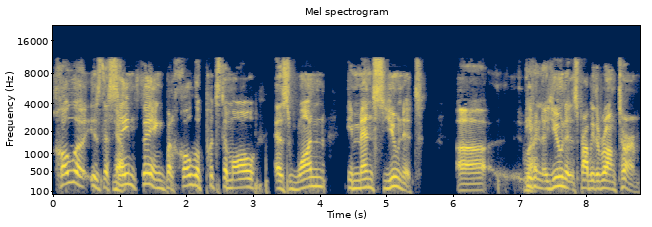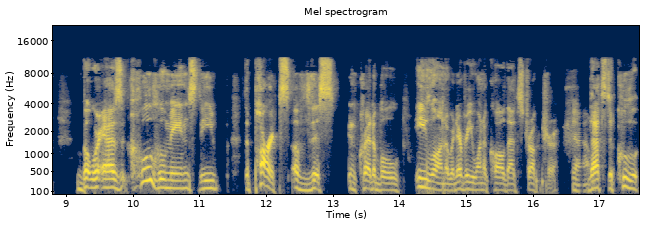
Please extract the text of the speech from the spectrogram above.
chola is the yeah. same thing, but chola puts them all as one immense unit. Uh, right. Even a unit is probably the wrong term, but whereas kulhu means the the parts of this incredible Elon or whatever you want to call that structure. Yeah. That's the cool.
